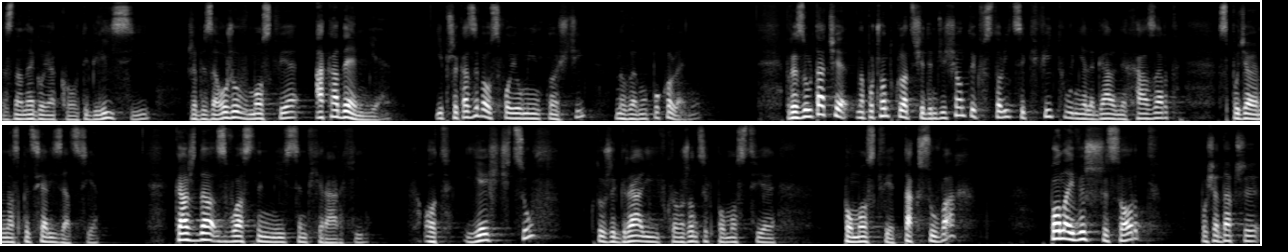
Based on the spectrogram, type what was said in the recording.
znanego jako Tbilisi, żeby założył w Moskwie akademię i przekazywał swoje umiejętności nowemu pokoleniu. W rezultacie na początku lat 70. w stolicy kwitł nielegalny hazard z podziałem na specjalizacje. Każda z własnym miejscem w hierarchii. Od jeźdźców, którzy grali w krążących po Moskwie, po Moskwie taksówach, po najwyższy sort posiadaczy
